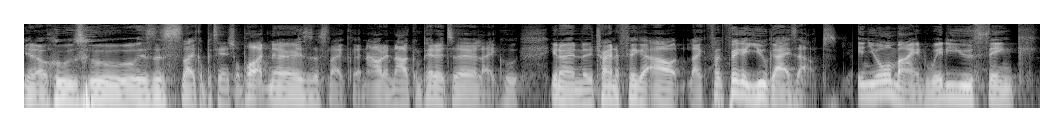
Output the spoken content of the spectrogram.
you know who's who. Is this like a potential partner? Is this like an out and out competitor? Like who you know and they're trying to figure out like figure you guys out. In your mind where do you think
